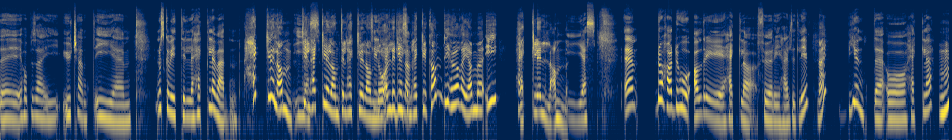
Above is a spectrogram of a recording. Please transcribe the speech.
jeg håper jeg, ukjent i eh, Nå skal vi til hekleverden. Hekleland! Til Hekleland, til Hekleland. Til og alle de som hekle kan, de hører hjemme i Hekleland. Yes. Um, da hadde hun aldri hekla før i hele sitt liv. Nei. Begynte å hekle, Mhm.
